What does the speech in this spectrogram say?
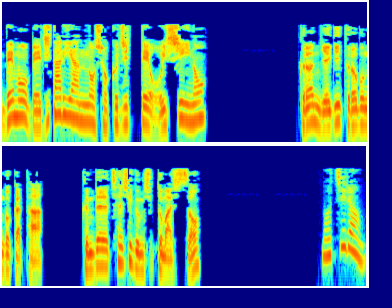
でもベジタリアンの食事って美味しいの그런얘기들어본것같아근데채식음식도맛있어もちろん、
